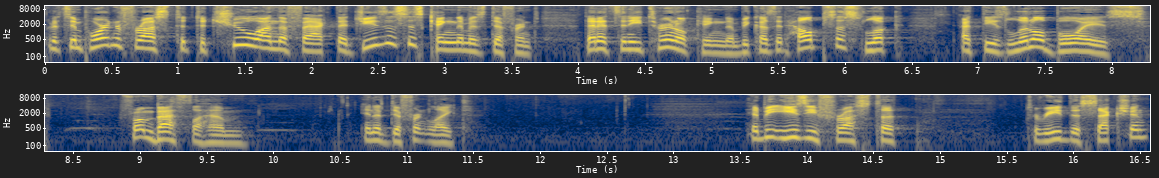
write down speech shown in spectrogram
But it's important for us to, to chew on the fact that Jesus' kingdom is different, that it's an eternal kingdom, because it helps us look at these little boys from Bethlehem in a different light. It'd be easy for us to, to read this section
